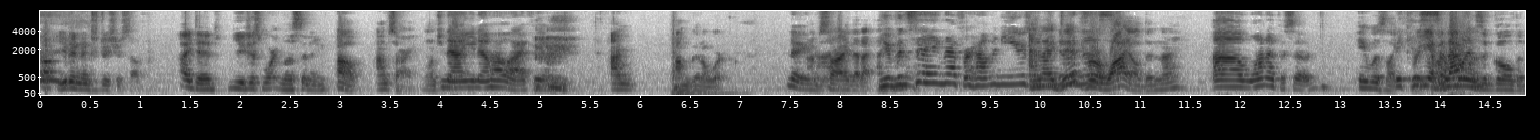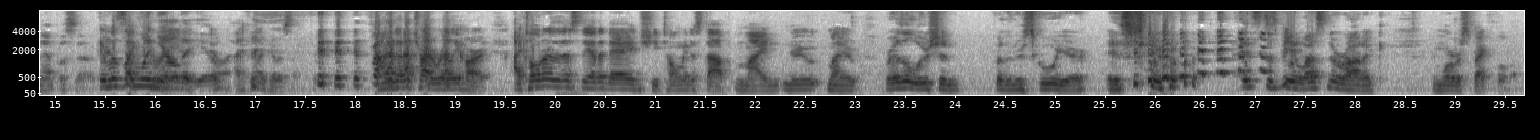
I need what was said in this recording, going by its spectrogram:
oh, you didn't introduce yourself. I did. You just weren't listening. Oh, I'm sorry. Why don't you now you know how I feel. I'm I'm gonna work. No, you're I'm not. sorry that I. You've been saying that for how many years? and we've I been did doing for a this? while, didn't I? Uh, one episode. It was like Because three. Yeah, but that Someone- was a golden episode. it was like someone three. yelled at you. I feel like it was like. Three. I'm gonna try really hard. I told her this the other day, and she told me to stop. My new my resolution for the new school year is to is just be less neurotic and more respectful of others.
